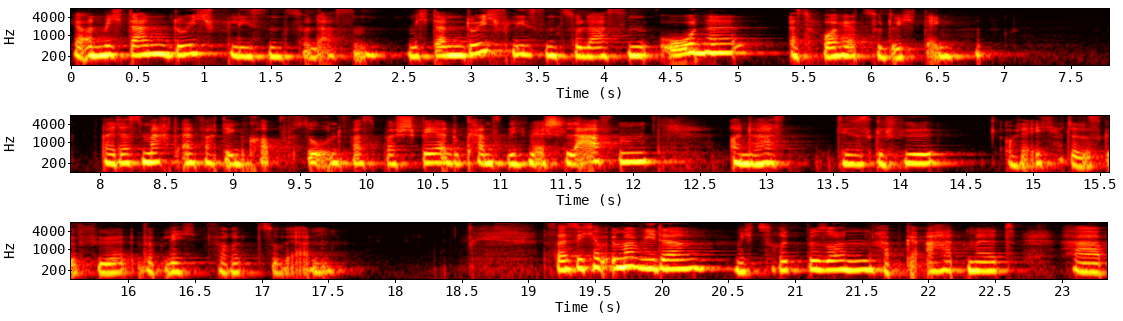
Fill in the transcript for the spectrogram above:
Ja, und mich dann durchfließen zu lassen. Mich dann durchfließen zu lassen, ohne es vorher zu durchdenken. Weil das macht einfach den Kopf so unfassbar schwer. Du kannst nicht mehr schlafen und du hast dieses Gefühl, oder ich hatte das Gefühl, wirklich verrückt zu werden. Das heißt, ich habe immer wieder mich zurückbesonnen, habe geatmet, habe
